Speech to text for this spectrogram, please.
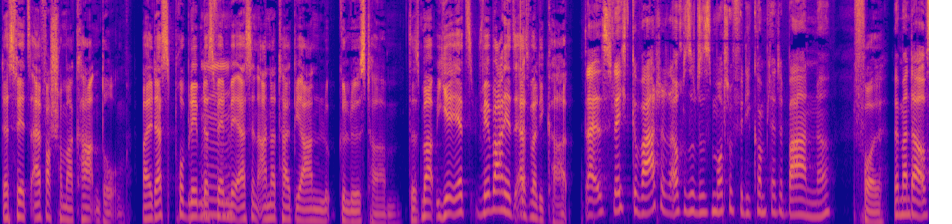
dass wir jetzt einfach schon mal Karten drucken. Weil das Problem, das Mhm. werden wir erst in anderthalb Jahren gelöst haben. Das ma hier jetzt, wir machen jetzt erstmal die Karten. Da ist schlecht gewartet auch so das Motto für die komplette Bahn, ne? Voll. Wenn man da auf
